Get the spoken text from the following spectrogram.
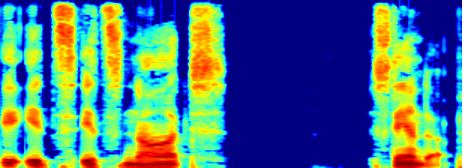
it's it's not stand up.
